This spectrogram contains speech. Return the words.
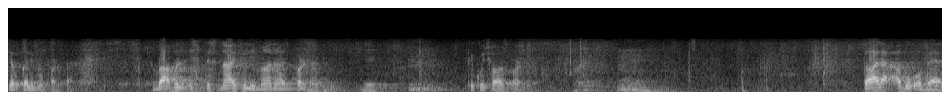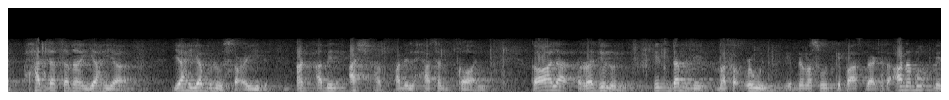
جب کلمہ پڑھتا ہے۔ باب الاستثناء فی الایمان آج پڑھنا نہیں؟ کہ کچھ اور پڑھنا قال ابو عبید حدثنا یحیی یحیی ابن سعید عن ابی الاشهب عن الحسن قال قال رجل عند ابن مسعود ابن مسعود کے پاس بیٹھا تھا، انا مؤمن،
